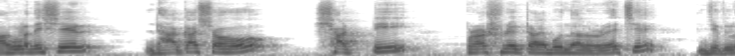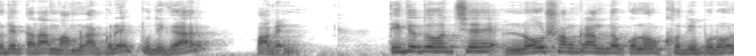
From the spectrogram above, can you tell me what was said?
বাংলাদেশের ঢাকাসহ ষাটটি প্রশাসনিক ট্রাইব্যুনাল রয়েছে, যেগুলোতে তারা মামলা করে প্রতিকার পাবেন। তৃতীয়ত হচ্ছে নৌ সংক্রান্ত কোনো ক্ষতিপূরণ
